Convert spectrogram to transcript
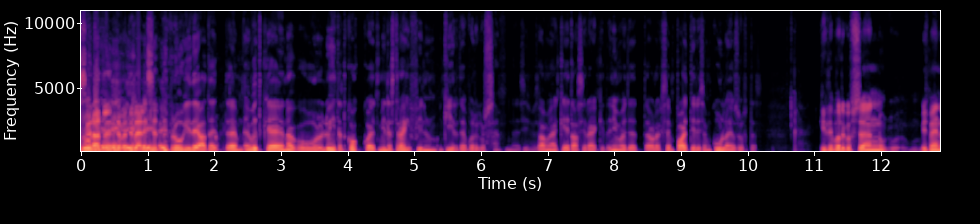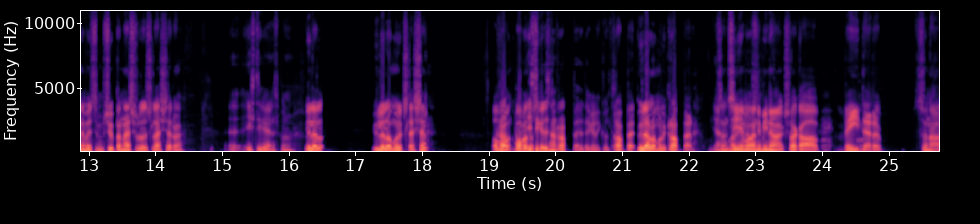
Sõnad lendavad üle lihtsalt. ei pruugi teada, et äh, võtke nagu lühidalt kokku, et millest räägib film Kiirteepõrgusse. siis me saame äkki edasi rääkida niimoodi, et oleks empaatilisem kuulaja suhtes. Kirdipõrgus see on, mis me ennem ütlesime, supernatural slasher või? Eesti keeles, palun. üle, üleloomulik slasher? Vabandust Eesti, keeles on rapper tegelikult. rapper, üleloomulik rapper. See on siiamaani minu jaoks väga veider sõna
